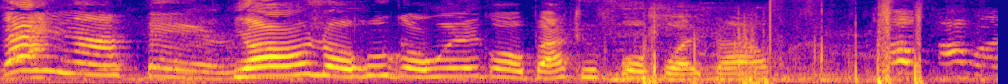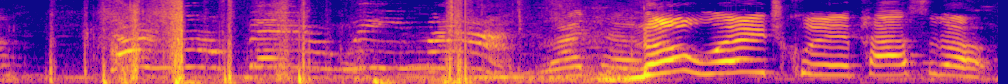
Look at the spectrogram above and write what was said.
That's not fair. Y'all don't know who gonna win. They go back and forth right now. Oh, I. That's not fair. We match. No rage quit. Pass it up.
